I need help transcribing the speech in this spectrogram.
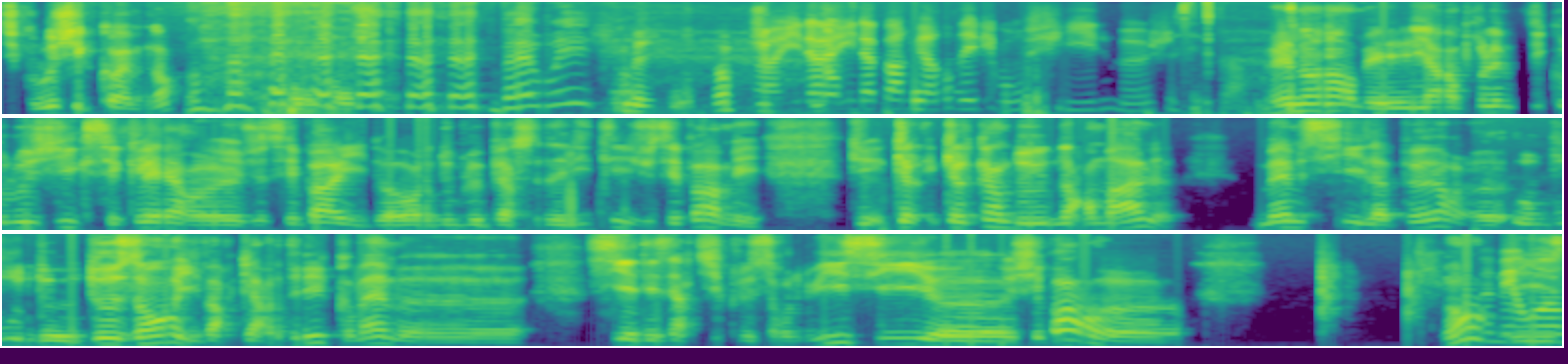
psychologique quand même non? Ben oui. mais, non, Alors, il, a, il a pas regardé les bons films, je sais pas. mais non mais il y a un problème psychologique c'est clair euh, je sais pas il doit avoir une double personnalité je sais pas mais que- quel- quelqu'un de normal même s'il a peur euh, au bout de deux ans il va regarder quand même euh, s'il y a des articles sur lui si euh, je sais pas euh, non Ouais, mais on, parle,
